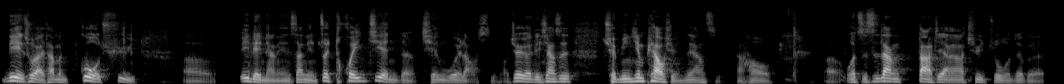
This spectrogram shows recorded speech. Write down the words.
列出来他们过去呃一年、两年、三年最推荐的前五位老师，就有点像是全明星票选这样子。然后，呃，我只是让大家去做这个，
